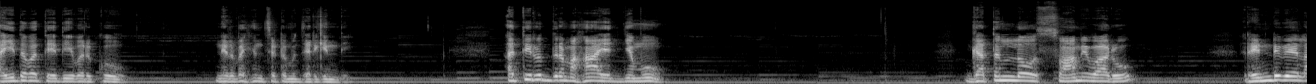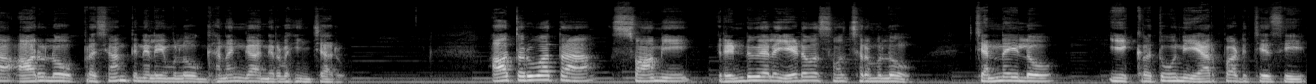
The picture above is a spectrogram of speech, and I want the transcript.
ఐదవ తేదీ వరకు నిర్వహించటము జరిగింది. అతిరుద్ర మహాయజ్ఞము గతంలో స్వామివారు రెండు వేల ఆరులో ప్రశాంతి నిలయంలో ఘనంగా నిర్వహించారు. ఆ తరువాత స్వామి రెండు వేల ఏడవ సంవత్సరములో చెన్నైలో ఈ క్రతువుని ఏర్పాటు చేసి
